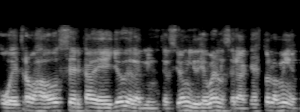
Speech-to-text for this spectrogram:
o he trabajado cerca de ello, de la administración, y dije, bueno, ¿será que esto es lo mío?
